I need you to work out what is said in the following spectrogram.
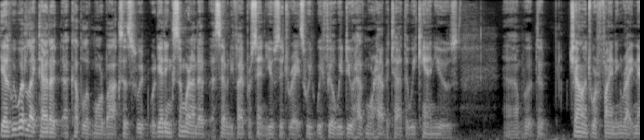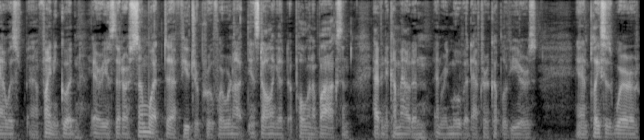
Yes, we would like to add a, a couple of more boxes. We're, we're getting somewhere around a, a 75% usage rate. So we, we feel we do have more habitat that we can use. Uh, the challenge we're finding right now is uh, finding good areas that are somewhat uh, future proof, where we're not installing a, a, pole in a box and having to come out and, and remove it after a couple of years. And places where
